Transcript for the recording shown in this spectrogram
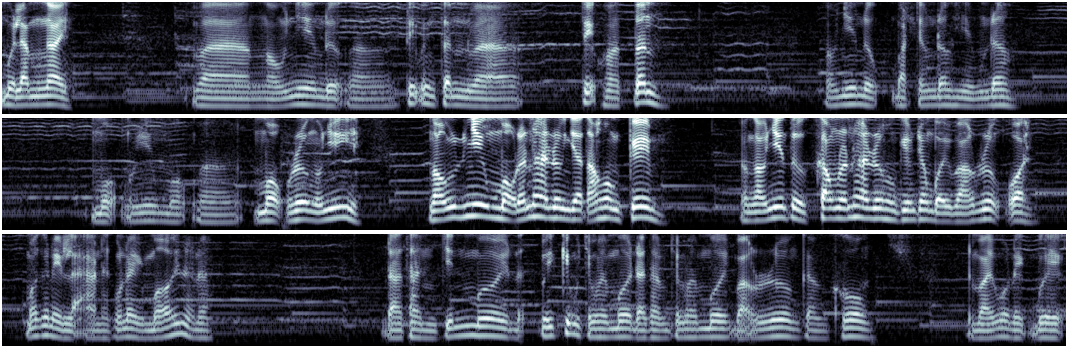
15 ngày. Và ngẫu nhiên được ờ, uh, Tiết băng tinh và tiết hòa tinh. Ngẫu nhiên được bạch trần đơn hiện đơn. Một ngẫu nhiên một uh, một rương ngẫu nhiên gì? Ngẫu nhiên một đến hai rương gia tạo hồng kim. Và ngẫu nhiên từ không đến hai rương hồng kim trang bị vào rương. Ôi mấy cái này lạ này cái này mới này nè. Đà thành 90 bí kíp 120 Đà thành 120 Bảo Rương, Càng Khôn. Bảy một đặc biệt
